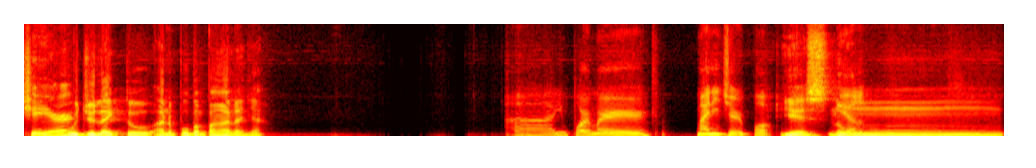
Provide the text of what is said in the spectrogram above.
chair. Would you like to, ano po bang pangalan niya? Ah, yung former manager po. Yes, nung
